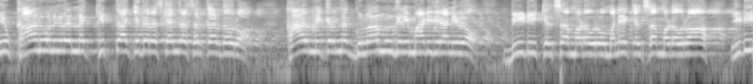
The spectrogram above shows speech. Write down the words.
ನೀವು ಕಾನೂನುಗಳನ್ನು ಕಿತ್ತಾಕಿದ್ದಾರೆ ಕೇಂದ್ರ ಸರ್ಕಾರದವರು, ಕಾರ್ಮಿಕರನ್ನ ಗುಲಾಮಗಿರಿ ಮಾಡಿದ್ದೀರಾ ನೀವು? ಬಿಡಿ ಕೆಲಸ ಮಾಡೋರು, ಮನೆ ಕೆಲಸ ಮಾಡೋರು, ಇಡೀ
